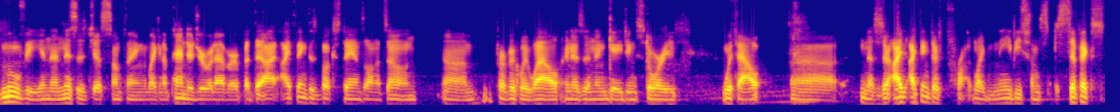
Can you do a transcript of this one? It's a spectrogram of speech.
movie and then this is just something like an appendage or whatever but the, I, I think this book stands on its own um, perfectly well and is an engaging story without uh necessary I, I think there's pro- like maybe some specifics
